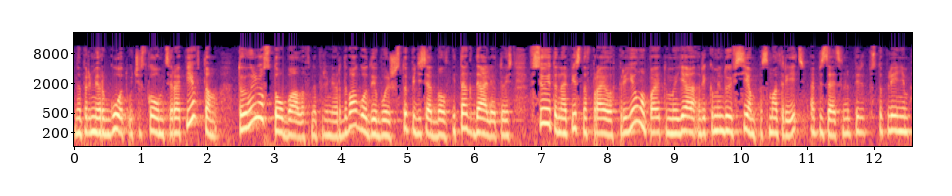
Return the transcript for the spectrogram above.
например, год участковым терапевтом, то у него 100 баллов, например, 2 года и больше, 150 баллов и так далее. То есть все это написано в правилах приема, поэтому я рекомендую всем посмотреть обязательно перед поступлением.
